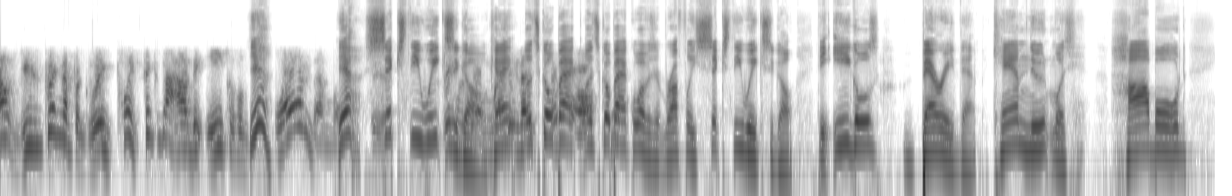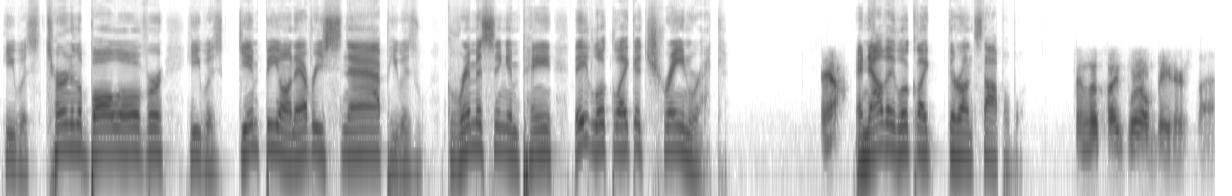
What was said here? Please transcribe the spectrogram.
Oh, you bring up a great point. Think about how the Eagles Yeah. planned them. Yeah. 60 weeks ago, okay? Let's go back. Let's go back. What was it? Roughly 60 weeks ago. The Eagles buried them. Cam Newton was hobbled. He was turning the ball over. He was gimpy on every snap. He was grimacing in pain. They look like a train wreck. Yeah, And now they look like they're unstoppable. they look like world beaters, man.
